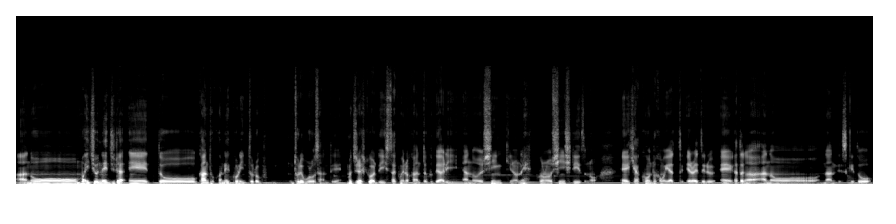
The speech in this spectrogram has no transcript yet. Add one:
あのー、まあ一応ね、ジラえー、っと、監督はね、コリン・トレ・トレボロウさんで、まあ、ジュラシックワールド1作目の監督であり、あの、新規のね、この新シリーズの、えー、脚本とかもやってやられてる、えー、方が、あのー、なんですけど、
